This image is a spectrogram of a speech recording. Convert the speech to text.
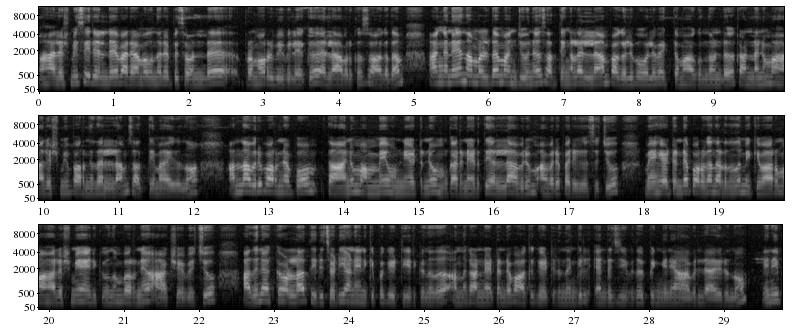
മഹാലക്ഷ്മി സീരിയലിന്റെ വരാൻ പോകുന്ന ഒരു എപ്പിസോഡിന്റെ പ്രമോ റിവ്യൂവിലേക്ക് എല്ലാവർക്കും സ്വാഗതം. അങ്ങനെ നമ്മളുടെ മഞ്ജുവിന് സത്യങ്ങളെല്ലാം പകൽ പോലെ വ്യക്തമാകുന്നുണ്ട്. കണ്ണനും മഹാലക്ഷ്മി പറഞ്ഞതെല്ലാം സത്യമായിരുന്നു. അന്ന് അവർ പറഞ്ഞപ്പോൾ താനും അമ്മയും ഉണ്ണിയേട്ടനും കരുണേടത്തി എല്ലാവരും അവരെ പരിഹസിച്ചു. മേഹേട്ടന്റെ പുറകെ നടന്നത് മിക്കവാറും മഹാലക്ഷ്മി ആയിരിക്കുമെന്നും പറഞ്ഞ് ആക്ഷേപിച്ചു. അതിനൊക്കെ ഉള്ള തിരിച്ചടിയാണ് എനിക്കിപ്പോൾ കിട്ടിയിരിക്കുന്നത്. അന്ന് കണ്ണേട്ടന്റെ വാക്ക് കേട്ടിരുന്നെങ്കിൽ എന്റെ ജീവിതം ഇപ്പം ഇങ്ങനെ ആവില്ലായിരുന്നു.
